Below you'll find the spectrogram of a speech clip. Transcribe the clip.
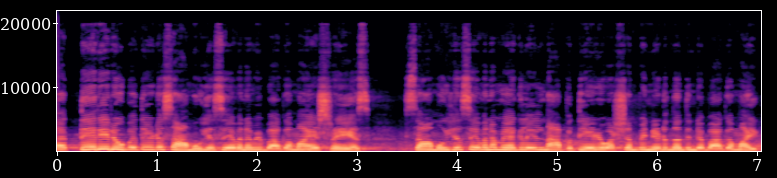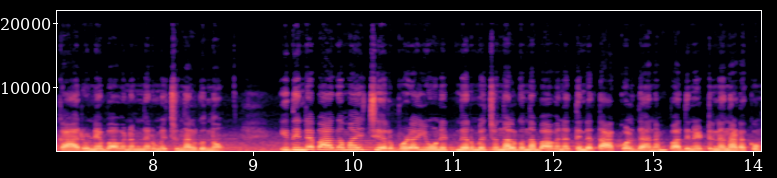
ബത്തേരി രൂപതയുടെ സാമൂഹ്യ സേവന വിഭാഗമായ ശ്രേയസ് സാമൂഹ്യ സേവന മേഖലയിൽ നാൽപ്പത്തിയേഴ് വർഷം പിന്നിടുന്നതിന്റെ ഭാഗമായി കാരുണ്യ ഭവനം നിർമ്മിച്ചു നൽകുന്നു. ഇതിന്റെ ഭാഗമായി ചെറുപുഴ യൂണിറ്റ് നിർമ്മിച്ചു നൽകുന്ന ഭവനത്തിന്റെ താക്കോൽ ദാനം പതിനെട്ടിന് നടക്കും.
